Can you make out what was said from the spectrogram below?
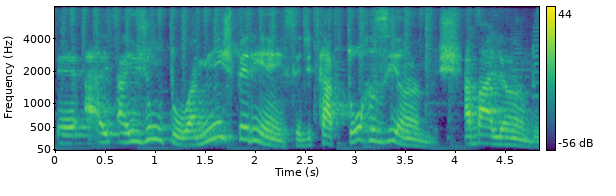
É, aí, aí juntou a minha experiência de 14 anos trabalhando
